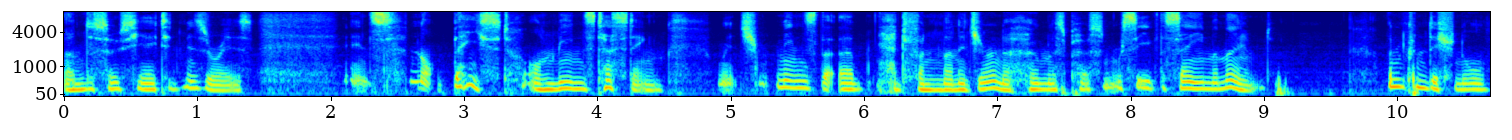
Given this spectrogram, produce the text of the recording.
and associated miseries. It's not based on means testing, which means that a head fund manager and a homeless person receive the same amount. Unconditional,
